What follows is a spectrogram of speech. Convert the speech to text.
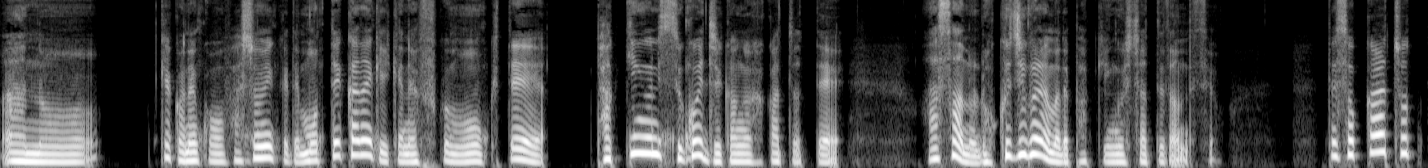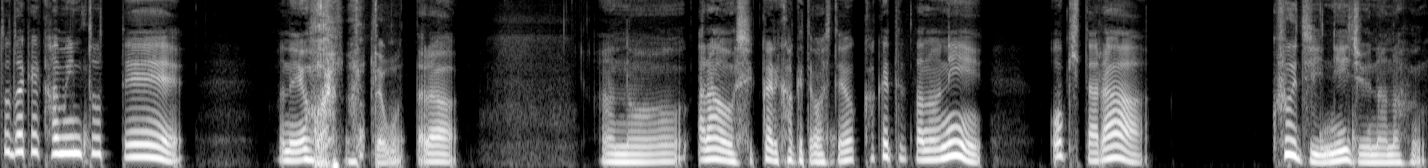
あの、結構ね、こうファッションウィークで持っていかなきゃいけない服も多くて、パッキングにすごい時間がかかっちゃって、朝の6時ぐらいまでパッキングしちゃってたんですよ。で、そっからちょっとだけ仮眠取って、まあ、寝ようかなって思ったら、あの、アラームしっかりかけてましたよ。かけてたのに、起きたら、9時27分。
